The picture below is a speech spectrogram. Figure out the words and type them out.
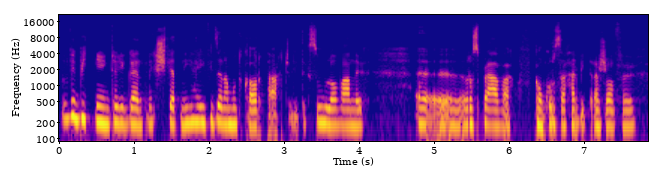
wybitnie inteligentnych, świetnych. Ja ich widzę na moodcourtach, czyli tych symulowanych y, rozprawach w konkursach arbitrażowych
